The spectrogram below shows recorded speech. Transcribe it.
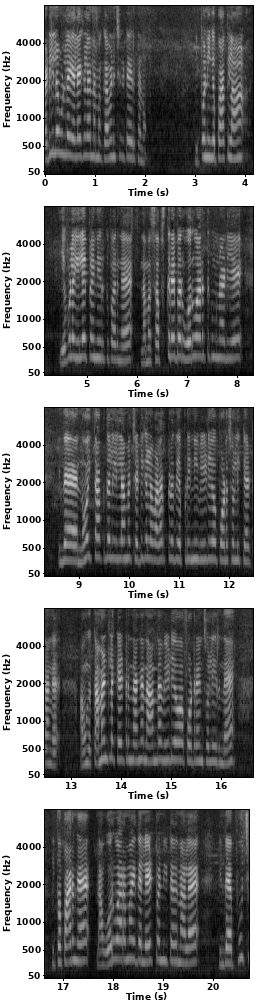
அடியில் உள்ள இலைகளை நம்ம கவனிச்சுக்கிட்டே இருக்கணும். இப்போ நீங்கள் பார்க்கலாம் எவ்வளோ இலைப்பயன் இருக்குது பாருங்கள் நம்ம சப்ஸ்கிரைபர் ஒரு வாரத்துக்கு முன்னாடியே இந்த நோய் தாக்குதல் இல்லாமல் செடிகளை வளர்க்குறது எப்படின்னு வீடியோ போட சொல்லி கேட்டாங்க. அவங்க கமெண்ட்டில் கேட்டிருந்தாங்க நான் தான் வீடியோவாக போடுறேன்னு சொல்லியிருந்தேன். இப்போ பாருங்கள் நான் ஒரு வாரமாக இதை லேட் பண்ணிட்டதுனால இந்த பூச்சி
